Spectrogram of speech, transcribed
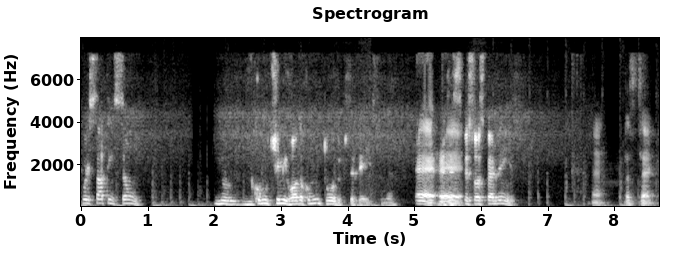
prestar atenção no, como o time roda como um todo pra você ver isso, né? é, é, as pessoas perdem isso. tá certo.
